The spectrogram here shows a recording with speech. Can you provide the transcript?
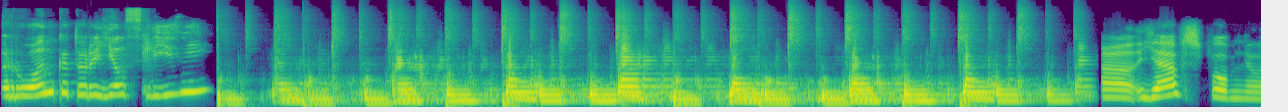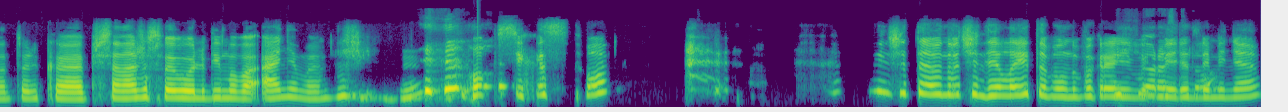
Рон, который ел слизней? Я вспомнила только персонажа своего любимого аниме. 100. Я считаю, он очень relatable, ну, по крайней мере, для меня.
